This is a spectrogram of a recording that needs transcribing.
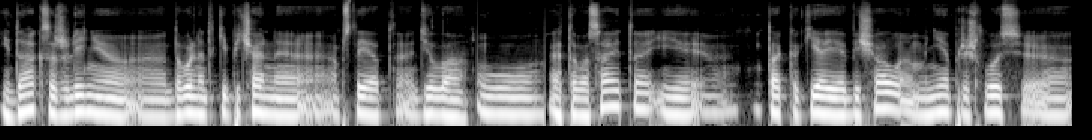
И да, к сожалению, довольно-таки печальные обстоят дела у этого сайта, и так как я и обещал, мне пришлось э,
